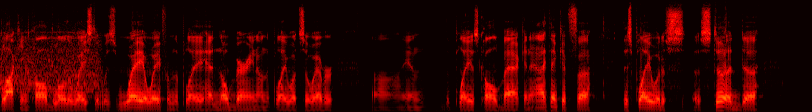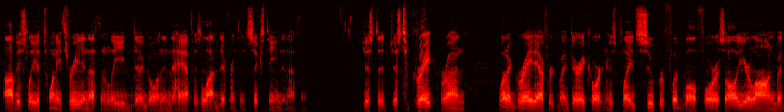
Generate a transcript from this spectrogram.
blocking call below the waist. It was way away from the play, had no bearing on the play whatsoever, uh, and the play is called back. And I think if uh, this play would have stood, obviously a 23 to nothing lead going into half is a lot different than 16 to nothing. Just a, just a great run. What a great effort by Derek Horton, who's played super football for us all year long, but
